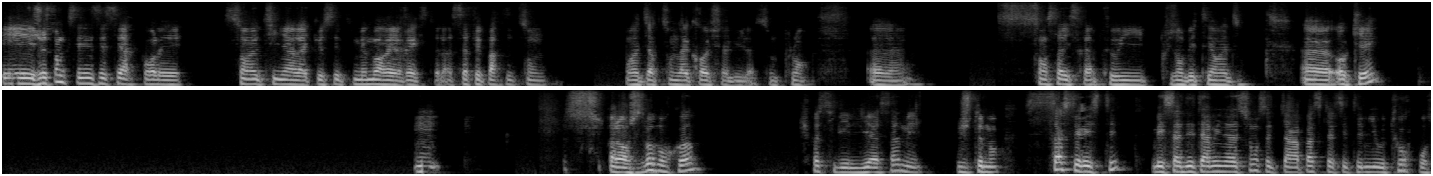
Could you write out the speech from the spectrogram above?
et je sens que c'est nécessaire pour les sans reptiliens, là, que cette mémoire elle reste là. Ça fait partie de son, on va dire, de son accroche à lui, là, son plan. Sans ça, il serait a priori plus embêté, on va dire. Euh, ok. Hmm. Alors, je sais pas pourquoi. Je sais pas s'il est lié à ça, mais justement, ça c'est resté. Mais sa détermination, cette carapace qu'elle s'était mise autour pour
